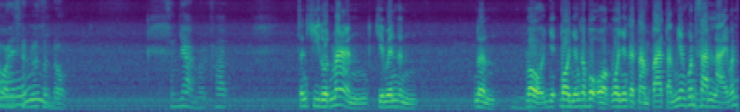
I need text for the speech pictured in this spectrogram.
ซอยฉันด้วยสันดอกฉันย่านมาครับฉันขี่รถมาอันเกมเมนอันนั่นเว้าเว้าหยังก็บ่ออกเว้าหยังก็ตามป่าตามเมียงคนสั่นหลายมัน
